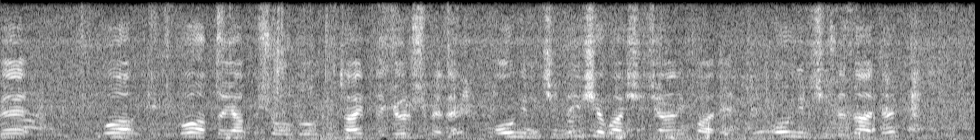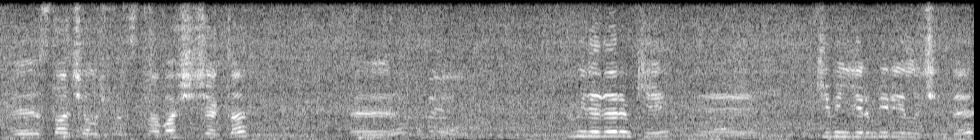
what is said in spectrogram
ve bu, bu hafta yapmış olduğu müteahhitle görüşmede 10 gün içinde işe başlayacağını ifade etti. 10 gün içinde zaten ıslah çalışmasına başlayacaklar. Ümit ederim ki e, 2021 yıl içinde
